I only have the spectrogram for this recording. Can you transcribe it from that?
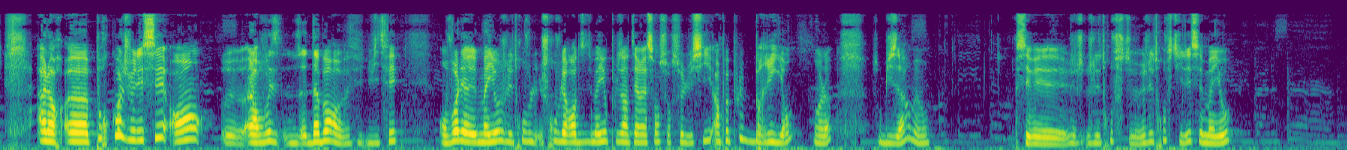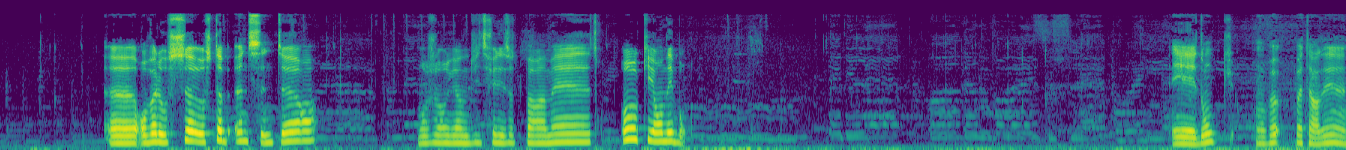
Alors, euh, pourquoi je vais laisser en... alors, d'abord, vite fait, on voit les maillots, je, les trouve, je trouve les rendus de maillots plus intéressants sur celui-ci, un peu plus brillants, voilà. Bizarre, mais bon. Je, je, les trouve, je stylés, ces maillots. Euh, on va aller au, Stop Hunt Center. Bon, je regarde vite fait les autres paramètres. Ok, on est bon. Et donc, on va pas tarder.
